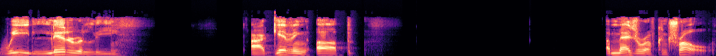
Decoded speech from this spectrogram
we literally are giving up a measure of control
